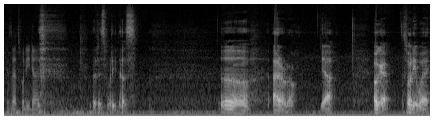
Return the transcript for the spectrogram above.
because that's what he does. That is what he does. Oh, I don't know. Yeah. Okay. So anyway,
